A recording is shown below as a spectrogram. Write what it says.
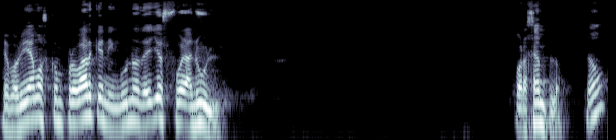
Deberíamos comprobar que ninguno de ellos fuera null. Por ejemplo, ¿no?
